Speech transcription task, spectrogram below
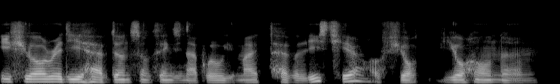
if you already have done some things in Apollo, you might have a list here of your, your own um,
